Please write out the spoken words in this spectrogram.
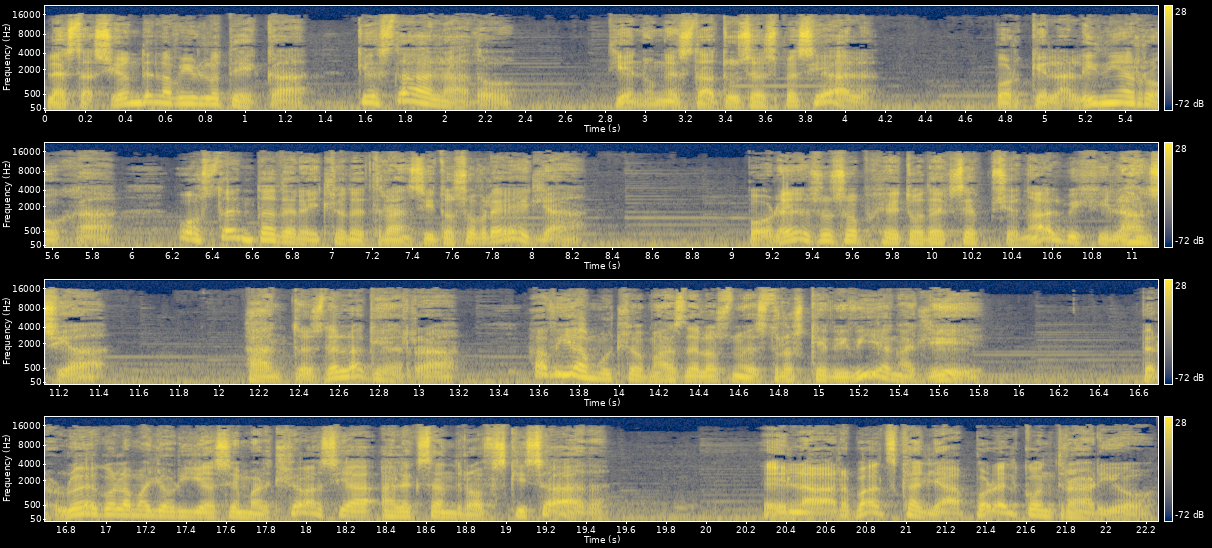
La estación de la biblioteca, que está al lado, tiene un estatus especial, porque la línea roja ostenta derecho de tránsito sobre ella. Por eso es objeto de excepcional vigilancia. Antes de la guerra, había mucho más de los nuestros que vivían allí, pero luego la mayoría se marchó hacia Alexandrovsky Sad. En la Arbatskaya, por el contrario,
